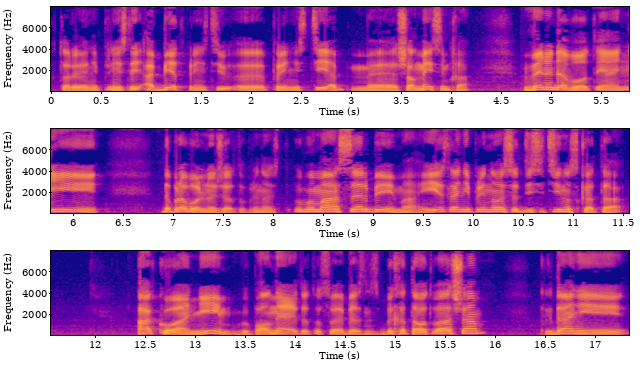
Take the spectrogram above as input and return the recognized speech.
которые они принесли, обед принести, э, принести э, Шалмей Симха, Венедавод, и они добровольную жертву приносят. Убамаасер бейма. И если они приносят десятину скота, а Куаним выполняют эту свою обязанность, Бехатаот Вашам, когда они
